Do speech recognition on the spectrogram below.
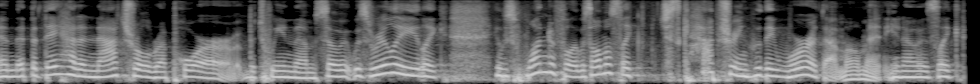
and that, but they had a natural rapport between them. So it was really like it was wonderful. It was almost like just capturing who they were at that moment you know? It's like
